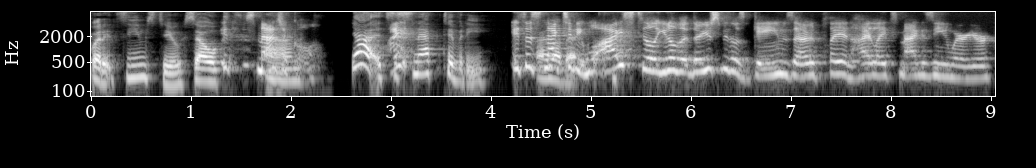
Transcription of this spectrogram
but it seems to. So it's just magical. Yeah, it's a snacktivity. It's a snacktivity. Well, I still, you know, there used to be those games that I would play in Highlights magazine where you're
